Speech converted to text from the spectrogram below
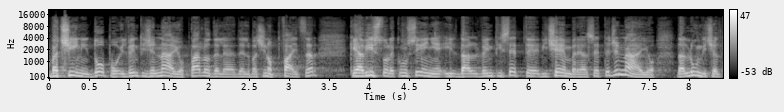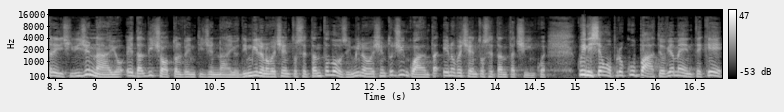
vaccini dopo il 20 gennaio, parlo del, del, vaccino Pfizer, che ha visto le consegne il, dal 27 dicembre al 7 gennaio, dall'11 al 13 di gennaio e dal 18 al 20 gennaio, di 1970 dosi, 1950 e 975. Quindi siamo preoccupati ovviamente che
